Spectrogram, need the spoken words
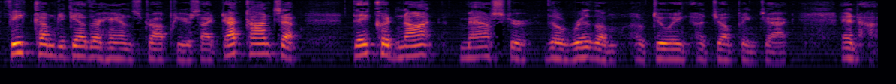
feet come together, hands drop to your side. That concept, they could not master the rhythm of doing a jumping jack. And I,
